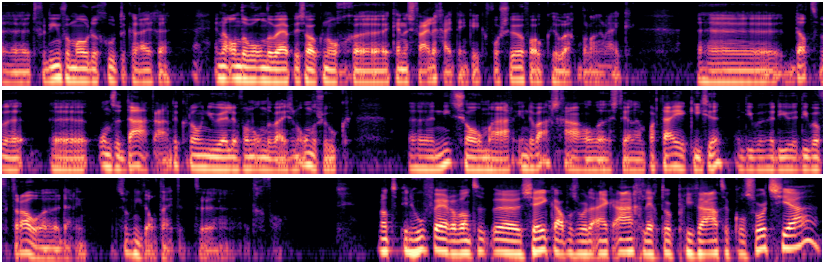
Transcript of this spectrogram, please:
uh, het verdienvermogen goed te krijgen. En een ander onderwerp is ook nog kennisveiligheid, denk ik, voor Surf ook heel erg belangrijk. Dat we onze data, de kroonjuwelen van onderwijs en onderzoek, niet zomaar in de waagschaal stellen en partijen kiezen die we, die, die we vertrouwen daarin. Dat is ook niet altijd het, het geval. Want in hoeverre, want uh, zeekabels worden eigenlijk aangelegd door private consortia.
